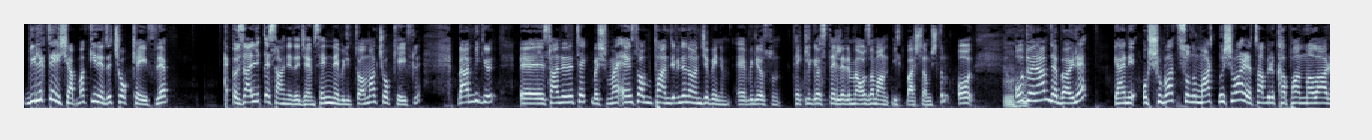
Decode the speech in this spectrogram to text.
birlikte iş yapmak yine de çok keyifli. Özellikle sahnede Cem seninle birlikte olmak çok keyifli. Ben bir gün e, sahnede tek başıma en son bu pandemiden önce benim e, biliyorsun tekli gösterilerime o zaman ilk başlamıştım. O o dönemde böyle yani o Şubat sonu Mart başı var ya tam böyle kapanmalar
